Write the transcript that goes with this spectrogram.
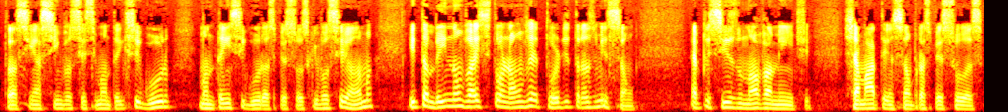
Então, assim, assim você se mantém seguro, mantém seguro as pessoas que você ama e também não vai se tornar um vetor de transmissão. É preciso, novamente, chamar atenção para as pessoas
